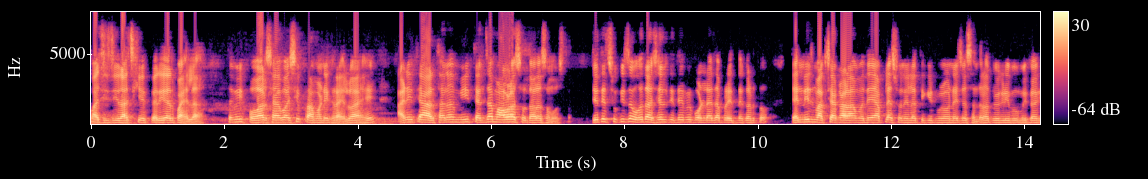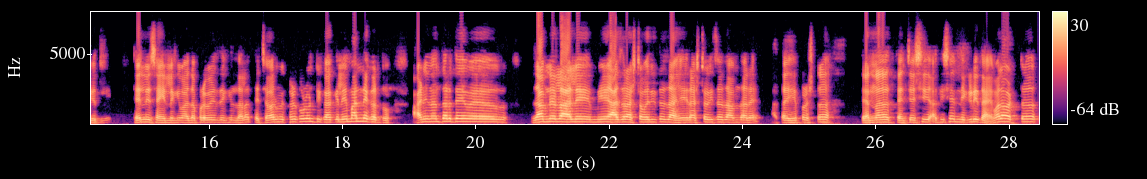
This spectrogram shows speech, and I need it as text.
माझी जी राजकीय करिअर पाहिला तर मी पवार साहेबाशी प्रामाणिक राहिलो आहे. आणि त्या अर्थानं मी त्यांचा मावळा स्वतःला समजतो. जिथे चुकीचं होत असेल तिथे मी बोलण्याचा प्रयत्न करतो. त्यांनीच मागच्या काळामध्ये आपल्या सुनेला तिकीट मिळवण्याच्या संदर्भात वेगळी भूमिका घेतली. त्यांनी सांगितलं की माझा प्रवेश देखील झाला. त्याच्यावर मी खडखडून टीका केली हे मान्य करतो. आणि नंतर ते जामनेरला आले. मी आज राष्ट्रवादीतच आहे राष्ट्रवादीचाच आमदार आहे. आता हे प्रश्न त्यांना त्यांच्याशी अतिशय निगडीत आहे. मला वाटतं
